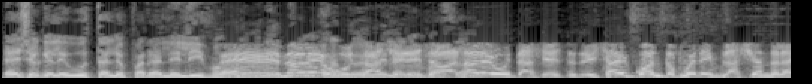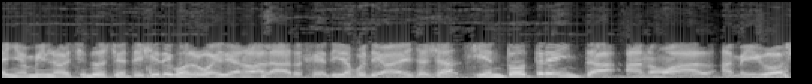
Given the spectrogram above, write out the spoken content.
A ellos que les gustan los paralelismos. Eh, no le trabajando gusta hacer eso, no pasado. le gusta hacer eso. ¿Y sabe cuánto fue la inflación del año 1987 cuando Uruguay ganó a la Argentina por última vez allá? 130 anual, amigos.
